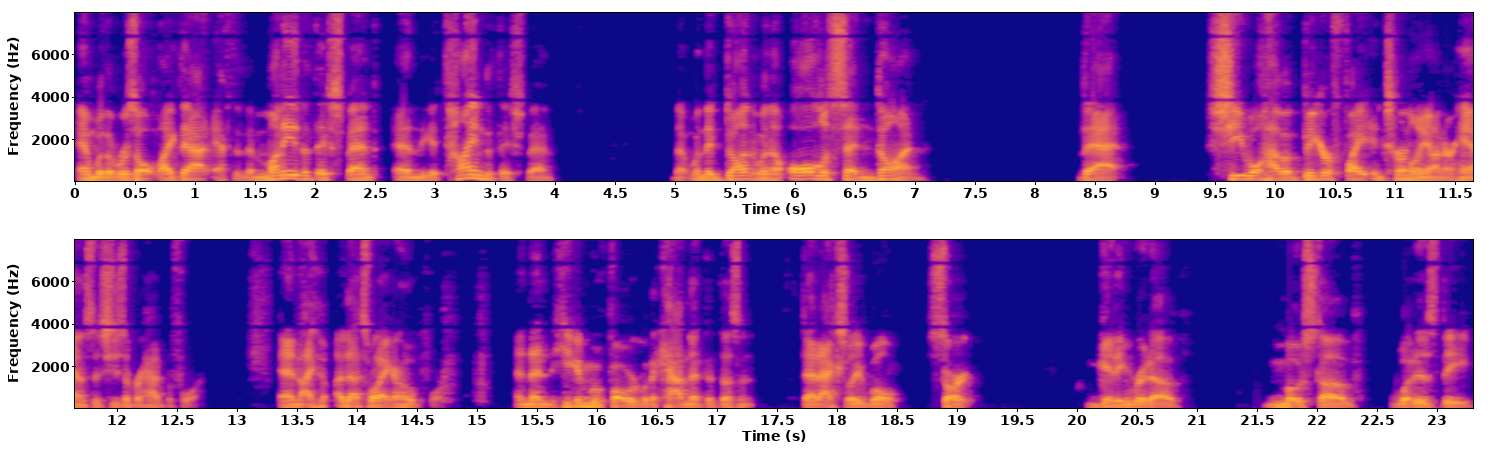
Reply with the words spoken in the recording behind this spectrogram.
And with a result like that, after the money that they've spent and the time that they've spent, that when they've done, when all is said and done, that she will have a bigger fight internally on her hands than she's ever had before. And I, that's what I can hope for. And then he can move forward with a cabinet that doesn't, that actually will start getting rid of most of what is the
